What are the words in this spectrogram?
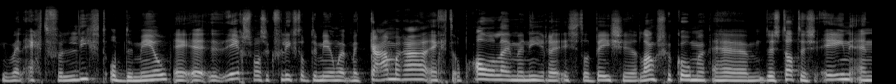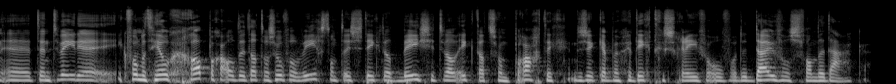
Ik ben echt verliefd op de meeuw. eerst was ik verliefd op de meeuw met mijn camera. Echt op allerlei manieren is dat beestje langsgekomen. Ehm, dus dat is één. En ten tweede, ik vond het heel grappig altijd dat er zoveel weerstand is tegen dat beestje, terwijl ik dat zo'n prachtig... Dus ik heb een gedicht geschreven over de duivels van de daken.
